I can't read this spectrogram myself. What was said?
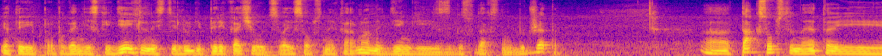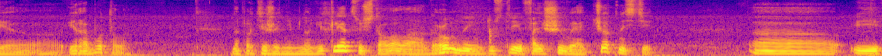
этой пропагандистской деятельности люди перекачивают свои собственные карманы деньги из государственного бюджета. Э, так, собственно, это и, э, и работало. На протяжении многих лет существовала огромная индустрия фальшивой отчетности. И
